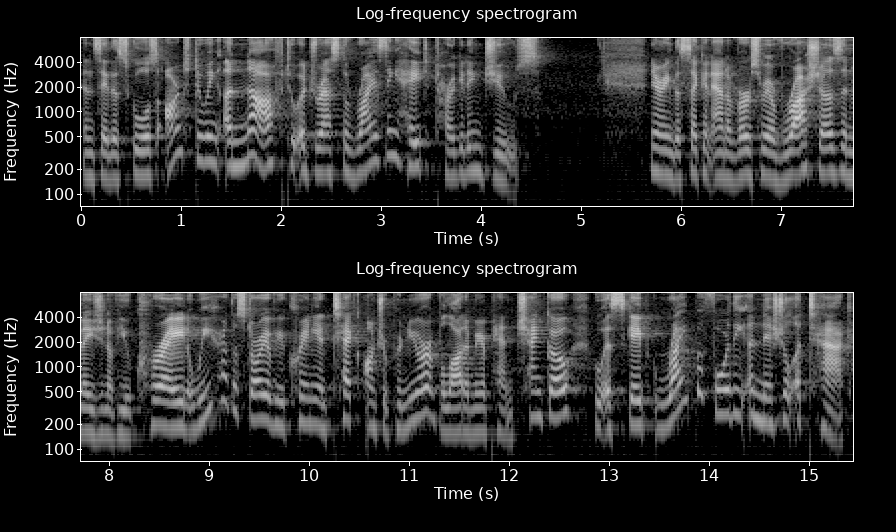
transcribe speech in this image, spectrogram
and say the schools aren't doing enough to address the rising hate targeting Jews. Nearing the second anniversary of Russia's invasion of Ukraine, we hear the story of Ukrainian tech entrepreneur Volodymyr Panchenko, who escaped right before the initial attack.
